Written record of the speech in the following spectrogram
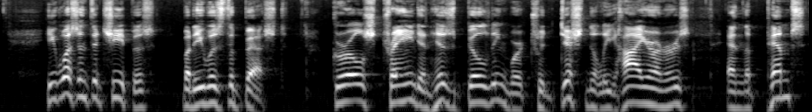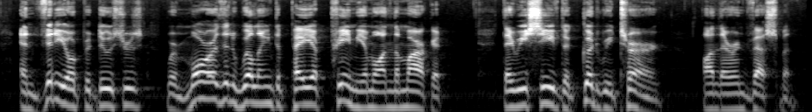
He wasn't the cheapest, but he was the best. Girls trained in his building were traditionally high earners, and the pimps and video producers were more than willing to pay a premium on the market. They received a good return on their investment.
